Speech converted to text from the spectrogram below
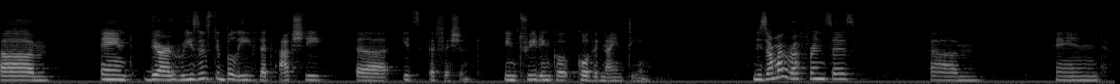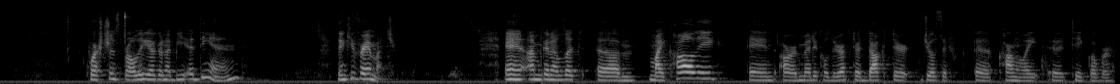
Um, and there are reasons to believe that actually uh, it's efficient in treating COVID-19. These are my references, um, and questions probably are going to be at the end. Thank you very much. And I'm going to let um, my colleague and our medical director, Dr. Joseph uh, Conway, uh, take over.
